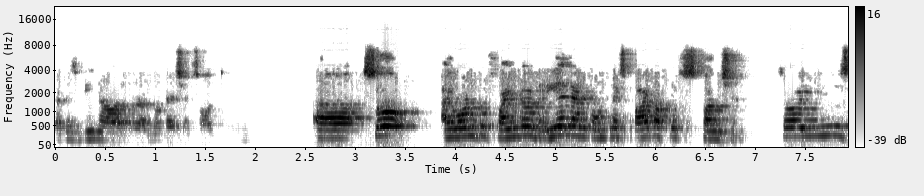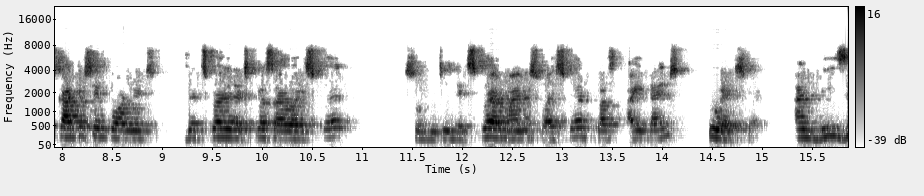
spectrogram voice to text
That has been our uh, notations. Uh, so I want to find out real and complex part of this function. So you use Cartesian coordinates. z square is x plus i y square. So which is x square minus y square plus i times 2xy. And dz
